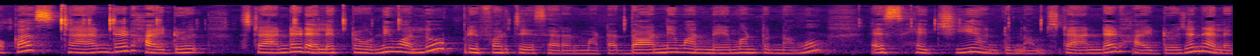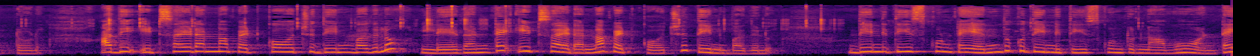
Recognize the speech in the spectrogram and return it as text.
ఒక స్టాండర్డ్ హైడ్రో స్టాండర్డ్ ఎలక్ట్రోడ్ని వాళ్ళు ప్రిఫర్ చేశారనమాట. దాన్నే మనం ఏమంటున్నాము? ఎస్హెచ్ఈ అంటున్నాం. Standard hydrogen electrode. అది ఇట్ సైడ్ అన్నా పెట్టుకోవచ్చు దీని బదులు లేదంటే ఇట్ సైడ్ అన్నా పెట్టుకోవచ్చు దీని బదులు. దీన్ని తీసుకుంటే ఎందుకు దీన్ని తీసుకుంటున్నాము అంటే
